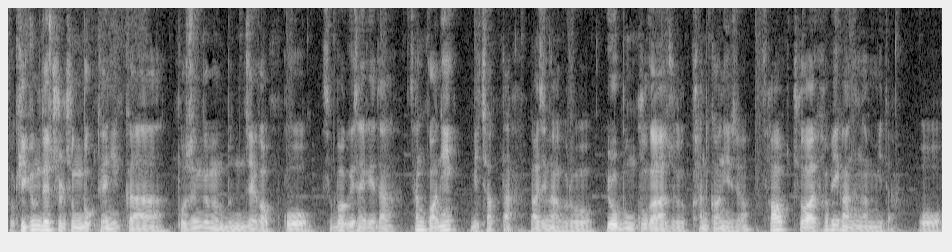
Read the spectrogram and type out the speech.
또 기금 대출 중복되니까 보증금은 문제가 없고 스벅이 3개다. 상권이 미쳤다. 마지막으로 요 문구가 아주 관건이죠? 사업주와 협의 가능합니다 오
